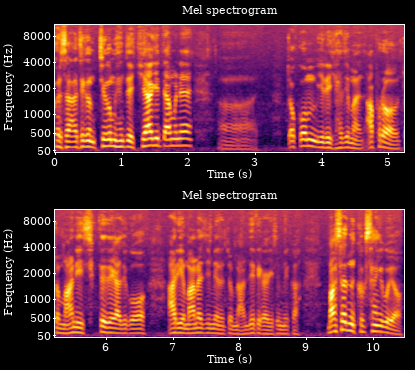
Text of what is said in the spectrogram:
그래서 아, 지금 지금 현재 기하기 때문에 어, 조금 이렇게 하지만 앞으로 좀 많이 식대돼 가지고 알이 많아지면 좀안 데려가겠습니까? 맛은 극상이고요.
